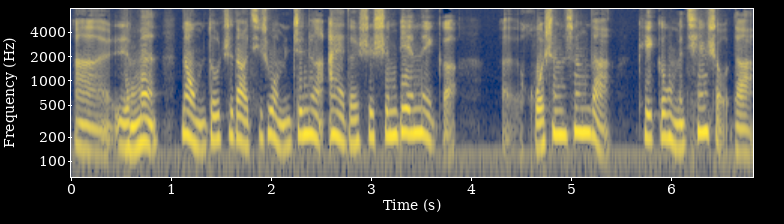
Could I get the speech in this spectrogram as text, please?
呃人们，那我们都知道，其实我们真正爱的是身边那个呃活生生的，可以跟我们牵手的。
